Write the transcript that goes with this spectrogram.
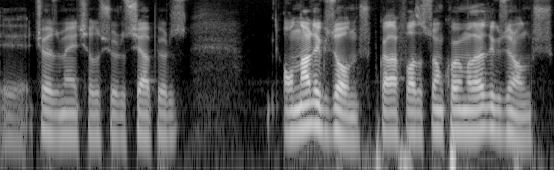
e, çözmeye çalışıyoruz, şey yapıyoruz. Onlar da güzel olmuş. Bu kadar fazla son koymaları da güzel olmuş.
